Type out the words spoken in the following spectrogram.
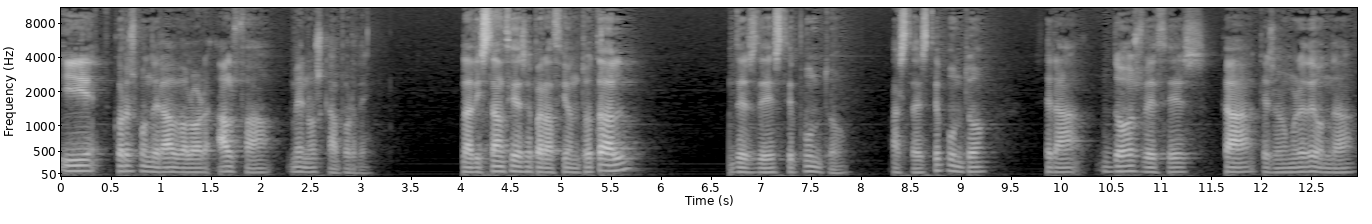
y corresponderá al valor alfa menos K por D. La distancia de separación total desde este punto hasta este punto será dos veces K, que es el número de onda,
